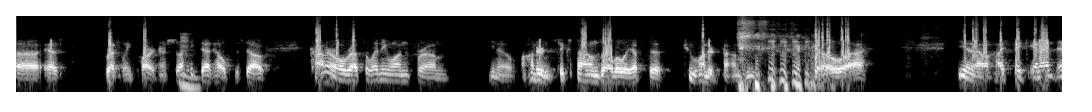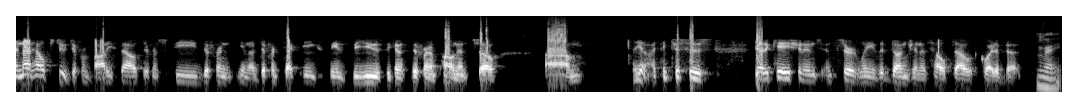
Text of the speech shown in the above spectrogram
uh, as wrestling partners. So mm-hmm. I think that helped us out. Connor will wrestle anyone from you know 106 pounds all the way up to 200 pounds. so uh, you know, I think, and I, and that helps too. Different body styles, different speed, different you know, different techniques need to be used against different opponents. So, um, you know, I think just his dedication and, and certainly the dungeon has helped out quite a bit. Right,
